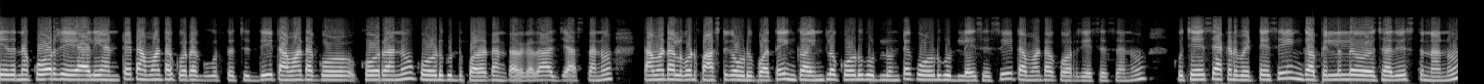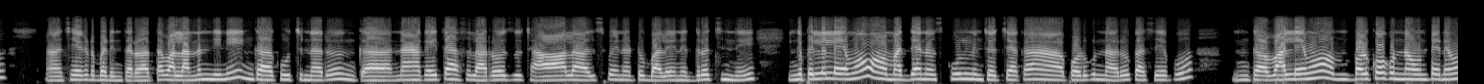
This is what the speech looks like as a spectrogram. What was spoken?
ఏదైనా కూర చేయాలి అంటే టమాటా కూర గుర్తొచ్చుద్ది. టమాటా కూరను కోడిగుడ్డు పొరట అంటారు కదా అది చేస్తాను. టమాటాలు కూడా ఫాస్ట్గా ఉడిపోతాయి ఇంకా ఇంట్లో కోడిగుడ్లు ఉంటే కోడిగుడ్లు వేసేసి టమాటా కూర చేసేసాను. చేసి అక్కడ పెట్టేసి ఇంకా పిల్లలు చదివిస్తున్నాను. చీకటి పడిన తర్వాత వాళ్ళ అన్నం తిని ఇంకా కూర్చున్నారు. ఇంకా నాకైతే అసలు ఆ రోజు చాలా అలసిపోయినట్టు భలే నిద్ర వచ్చింది ఇంకా పిల్లలేమో మధ్యాహ్నం స్కూల్ నుంచి వచ్చాక పడుకున్నారు కాసేపు. ఇంకా వాళ్ళేమో పడుకోకుండా ఉంటేనేమో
